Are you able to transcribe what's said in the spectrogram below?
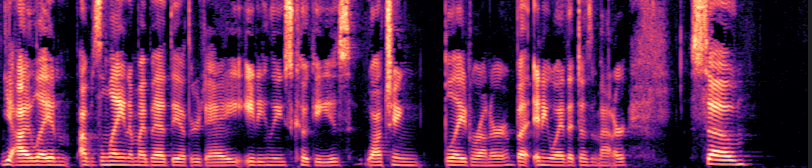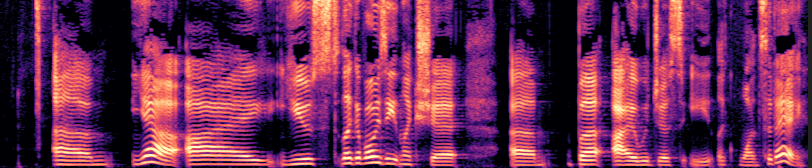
yeah, I lay in, I was laying in my bed the other day eating these cookies, watching Blade Runner, but anyway, that doesn't matter. So, um, yeah, I used like I've always eaten like shit, um, but I would just eat like once a day,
